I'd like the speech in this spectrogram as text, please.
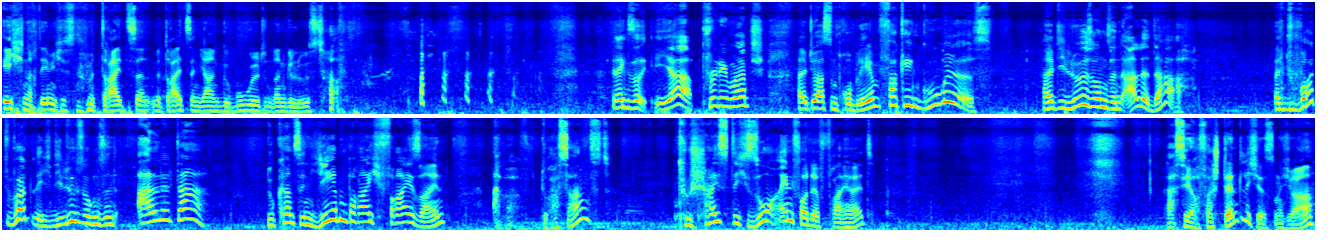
ich, nachdem ich es mit 13, mit 13 Jahren gegoogelt und dann gelöst habe. ich denke so, ja, pretty much. Halt, du hast ein Problem, fucking google es. Halt, die Lösungen sind alle da. Halt, wortwörtlich, die Lösungen sind alle da. Du kannst in jedem Bereich frei sein, aber du hast Angst. Du scheißt dich so ein vor der Freiheit. Was ja auch verständlich ist, nicht wahr?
